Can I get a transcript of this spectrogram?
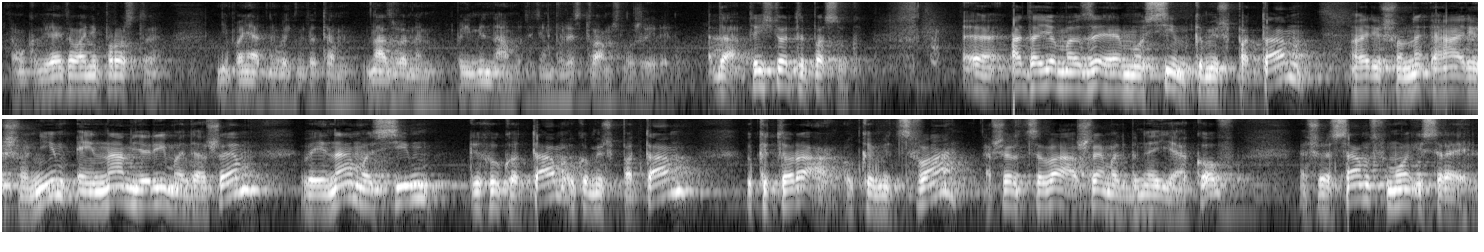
Потому как для этого они просто непонятным каким-то там названным племенам, вот этим божествам служили. Да, 34-й посук. Адаем азе мусим камишпатам гаришоним, эйнам ярим эдашем, вейнам осим кихукотам, укамишпатам, укитора, укамицва, ашер цва ашем от бней Яков, ашер сам смо Израиль.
